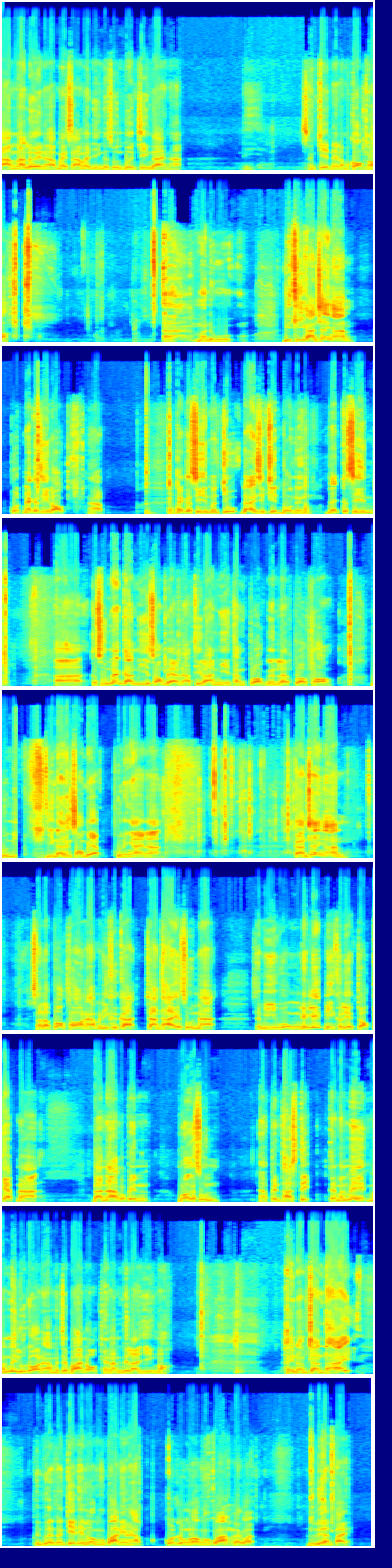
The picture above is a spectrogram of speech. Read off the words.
ตามนั้นเลยนะครับ ไม่สามารถยิงกระสุนปืนจริงได้นะฮะนี่ สังเกตในลำกล้องเนาะะมาดูวิธีการใช้งานปลดแมกกาซีนออกนะครับแมกกาซีนบรรจุได้ 17 บวกหนึ่งแมกกาซีนกระสุนแบงการมีอยู่ 2 แบบนะครับ ที่ร้านมีทั้งปลอกเงินและปลอกทอง รุ่นนี้ยิงได้ทั้ง 2 แบบพูดง่ายๆนะการใช้งานสำหรับปลอกทองนะครับ อันนี้คือการจานท้ายกระสุนนะฮะจะมีวงเล็กๆนี่เขาเรียกจอกแก๊ปนะฮะด้านหน้าก็เป็นหัวกระสุนนะเป็นพลาสติก แต่มันไม่ มันไม่หลุดออกนะครับ มันจะบานออกแค่นั้นเวลายิงเนาะ ให้นำจานท้าย เพื่อนๆสังเกตเห็นร่องกว้างๆนี้ไหมครับ กดลงร่องกว้างๆแล้วก็เลื่อนไป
